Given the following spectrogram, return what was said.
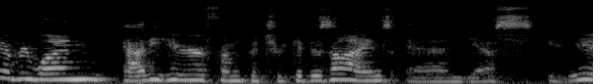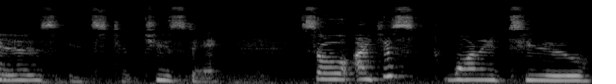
Hi everyone, Patty here from Patryka Designs, and yes, it is, it's Tip Tuesday. So I just wanted to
